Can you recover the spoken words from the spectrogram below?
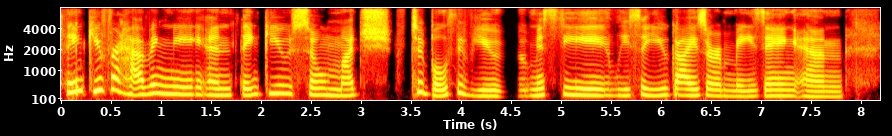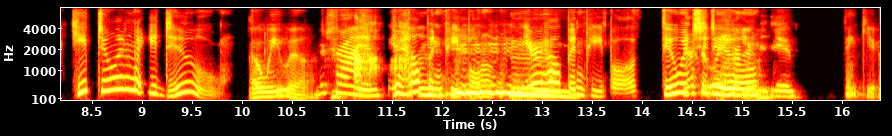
Thank you for having me, and thank you so much to both of you, Misty, Lisa. You guys are amazing, and keep doing what you do. Oh, we will. We're trying. You're helping people. You're helping people. Do what That's you what do. do. Thank you.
